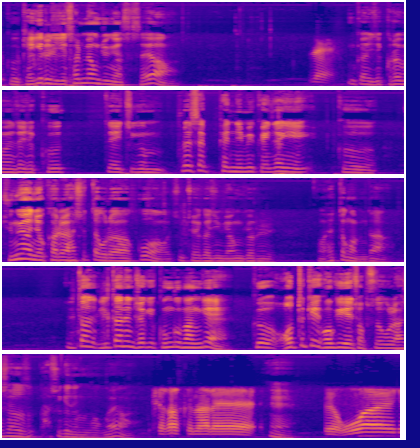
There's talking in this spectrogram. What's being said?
그 계기를 이제 설명 중이었어요. 네. 그러니까 이제 그러면서 이제 그때 지금 프레세페님이 굉장히 그 중요한 역할을 하셨다고 그래갖고 지금 저희가 지금 연결을 어, 했던 겁니다. 일단 일단은 저기 궁금한 게 그 어떻게 거기에 접속을 하셔 하시게 된 건가요? 제가 그날에 예. 그 5월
